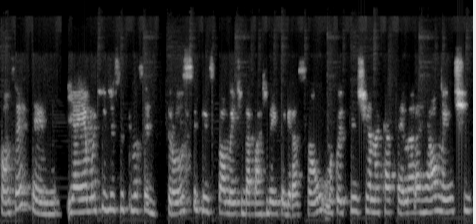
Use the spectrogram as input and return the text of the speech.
Com certeza. E aí é muito disso que você trouxe, principalmente da parte da integração. Uma coisa que a gente tinha na Catena era realmente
